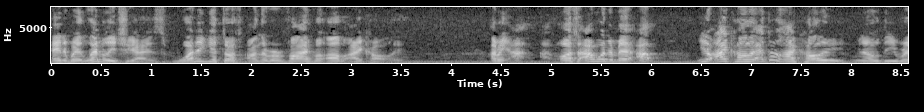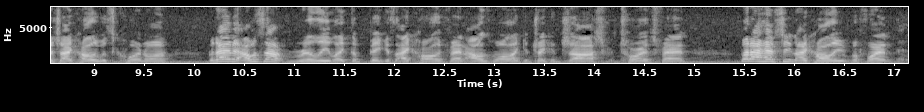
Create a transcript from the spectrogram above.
Anyway, let me lead you guys. What are your thoughts on the revival of iCarly? I mean, I, also, I would admit, I, you know, iCarly, I thought iCarly, you know, the original iCarly was cool on, but I, I was not really, like, the biggest iCarly fan. I was more like a Drake and Josh, Victorious fan. But I have seen iCarly before, and it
